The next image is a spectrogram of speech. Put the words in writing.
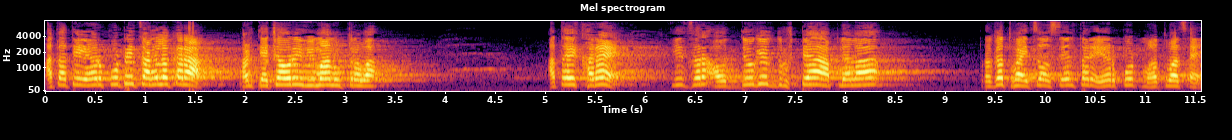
आता ते एअरपोर्टही चांगलं करा आणि त्याच्यावरही विमान उतरवा. आता हे खरं आहे की जर औद्योगिकदृष्ट्या आपल्याला प्रगत व्हायचं असेल तर एअरपोर्ट महत्वाचं आहे.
